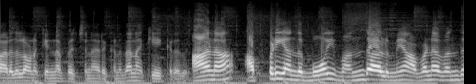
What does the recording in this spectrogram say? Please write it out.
வாரதில் உனக்கு என்ன பிரச்சனை இருக்குன்னு தான் நான் கேட்கறது ஆனால் அப்படி அந்த போய் வந்தாலுமே அவனை வந்து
